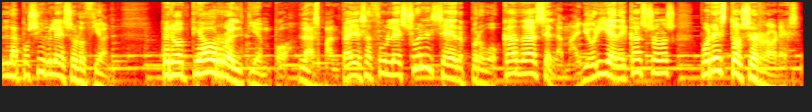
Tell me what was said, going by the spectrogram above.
la posible solución, pero te ahorro el tiempo. Las pantallas azules suelen ser provocadas en la mayoría de casos por estos errores.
